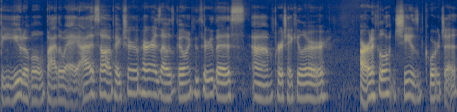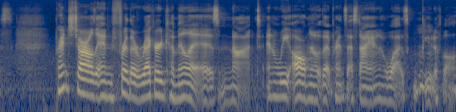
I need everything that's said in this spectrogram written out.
beautiful, by the way. I saw a picture of her as I was going through this um, particular article. She is gorgeous. Prince Charles, and for the record, Camilla is not. And we all know that Princess Diana was beautiful.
